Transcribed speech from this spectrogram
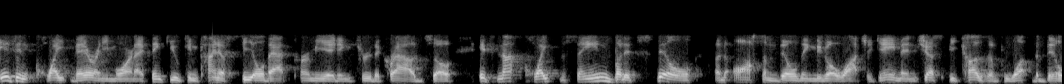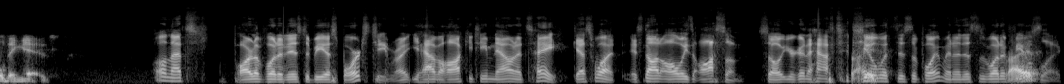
isn't quite there anymore. And I think you can kind of feel that permeating through the crowd. So it's not quite the same, but it's still an awesome building to go watch a game in just because of what the building is. Well, and that's part of what it is to be a sports team, right? You have a hockey team now, and it's, hey, guess what? It's not always awesome. So you're going to have to right. deal with disappointment, and this is what it right. feels like.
